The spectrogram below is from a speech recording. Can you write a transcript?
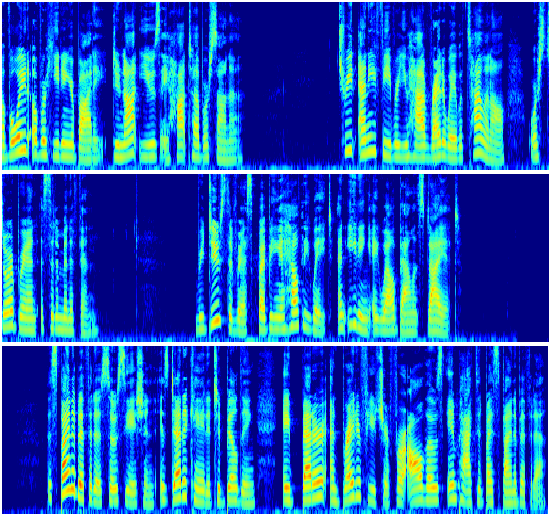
Avoid overheating your body. Do not use a hot tub or sauna. Treat any fever you have right away with Tylenol or store brand acetaminophen. Reduce the risk by being a healthy weight and eating a well-balanced diet. The Spina Bifida Association is dedicated to building a better and brighter future for all those impacted by spina bifida.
